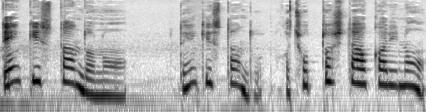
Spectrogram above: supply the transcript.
電気スタンドの電気スタンド？なんかちょっとした明かりの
